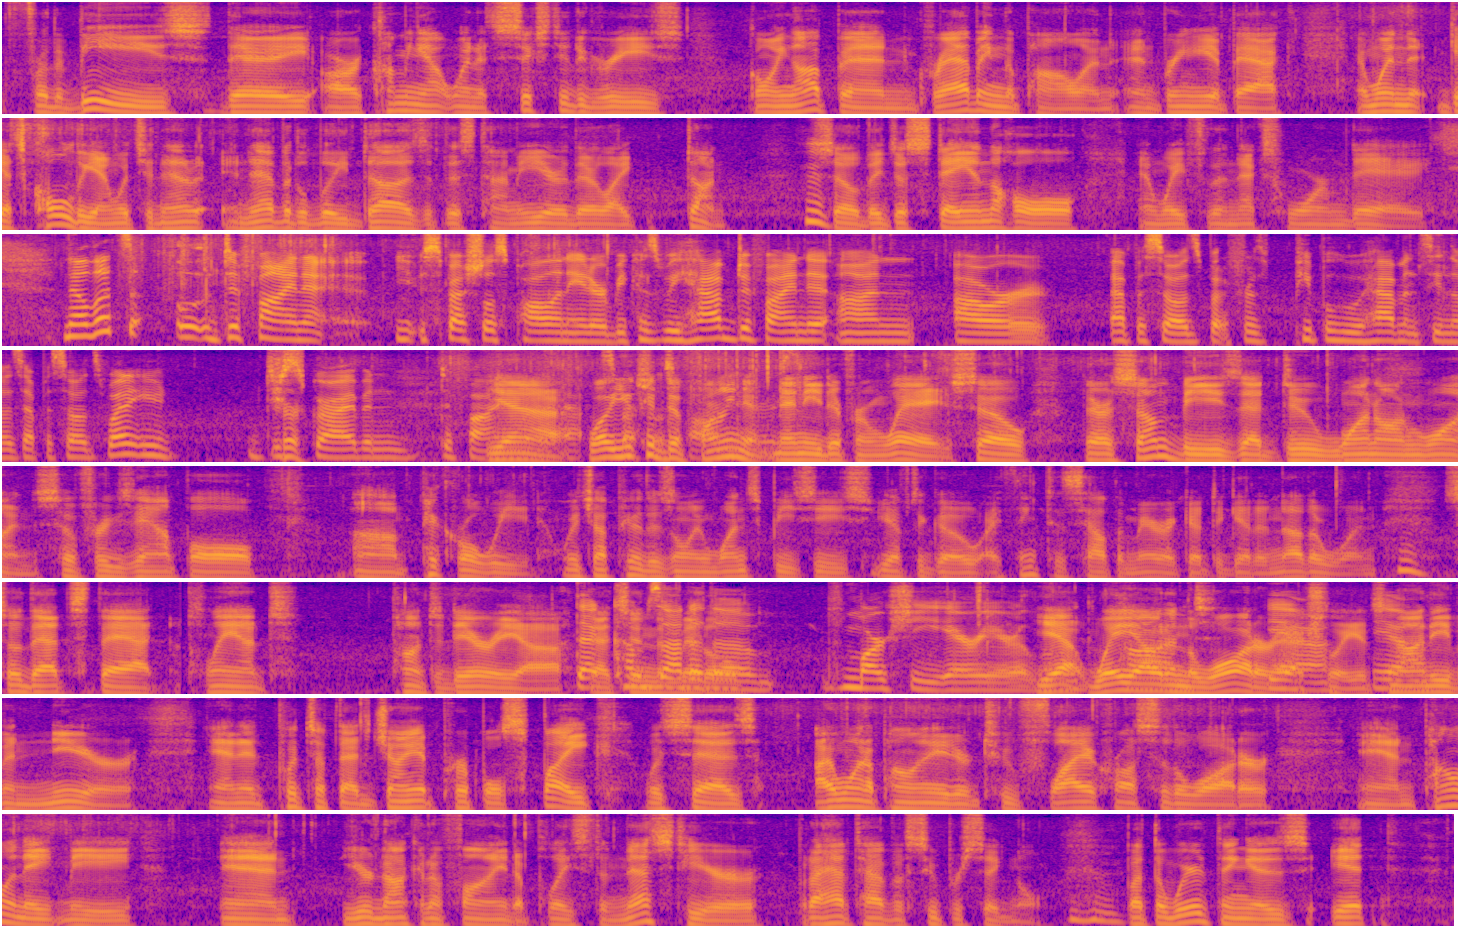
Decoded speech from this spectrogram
for the bees, they are coming out when it's 60 degrees, going up and grabbing the pollen and bringing it back. And when it gets cold again, which it inevitably does at this time of year, they're like done. Hmm. So they just stay in the hole and wait for the next warm day. Now let's uh, define a specialist pollinator because we have defined it on our episodes, but for people who haven't seen those episodes, why don't you describe and define? Yeah, well, you could define it many different ways. So there are some bees that do one-on-one. So for example, um, pickerel weed, which up here there's only one species. You have to go, I think, to South America to get another one. Hmm. So that's that plant pontederia That that's comes in the out middle. of the marshy area. Yeah, like way out in the water, Yeah, actually. It's yeah. not even near. And it puts up that giant purple spike, which says, I want a pollinator to fly across to the water and pollinate me. And you're not going to find a place to nest here, but I have to have a super signal. Mm-hmm. But the weird thing is, it,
